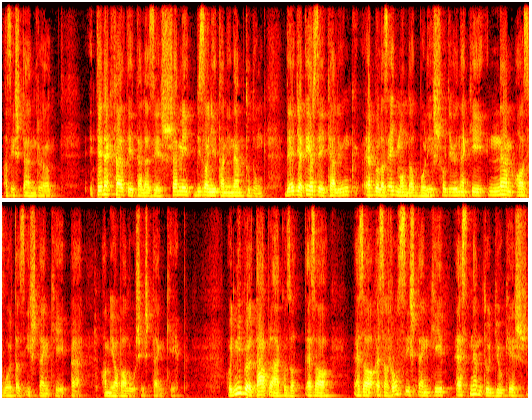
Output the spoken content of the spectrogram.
az Istenről. Tényleg feltételezés, semmit bizonyítani nem tudunk. De egyet érzékelünk ebből az egy mondatból is, hogy ő neki nem az volt az Isten képe, ami a valós Isten kép. Hogy miből táplálkozott ez a ez a, ez a rossz istenkép, ezt nem tudjuk, és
